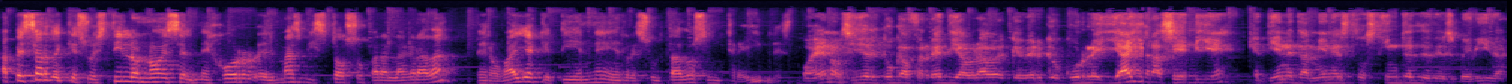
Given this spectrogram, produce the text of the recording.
a pesar de que su estilo no es el mejor, el más vistoso para la grada, pero vaya que tiene resultados increíbles. Bueno, sí, el Tuca Ferretti habrá que ver qué ocurre. Y hay otra serie que tiene también estos tintes de despedida.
